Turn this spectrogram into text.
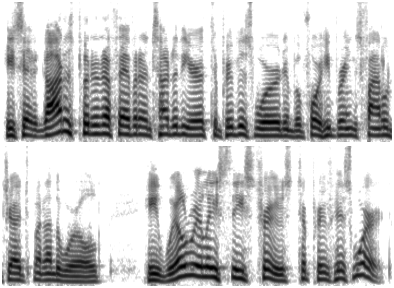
He said, God has put enough evidence under the earth to prove his word, and before he brings final judgment on the world, he will release these truths to prove his word.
